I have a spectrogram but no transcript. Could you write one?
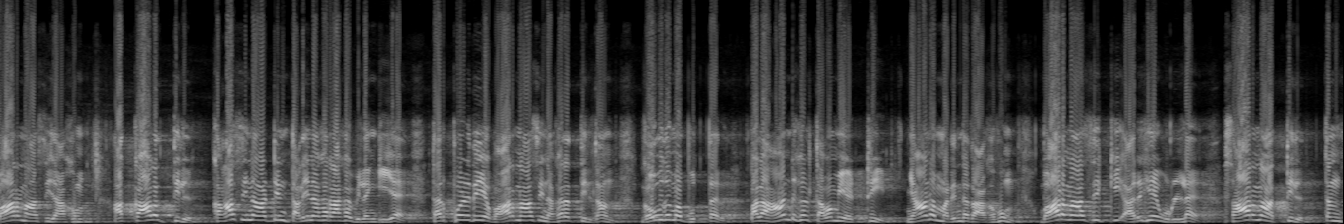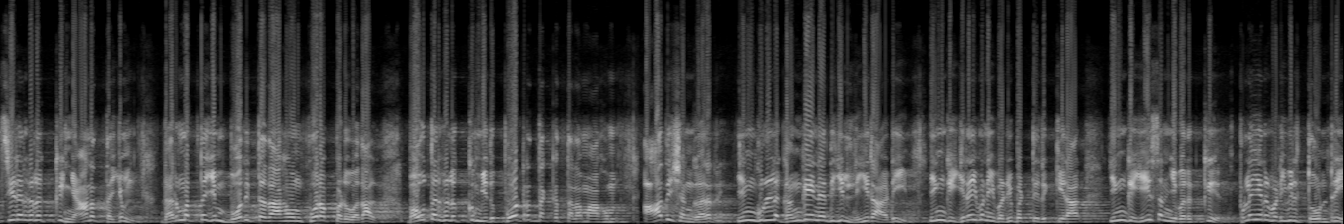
வாரணாசியாகும். அக்காலத்தில் காசி நாட்டின் தலைநகராக விளங்கிய தற்பொழுதைய வாரணாசி நகரத்தில்தான் கௌதம புத்தர் பல ஆண்டுகள் தவம் ஏற்றி ஞானம் அடைந்ததாகவும் வாரணாசிக்கு அருகே உள்ள சாரநாத்தில் தன் சீடர்களுக்கு ஞானத்தையும் தர்மத்தையும் போதித்ததாகவும் கூறப்படுவதால் பௌத்தர்களுக்கும் இது போற்றத்தக்க தலமாகும். ஆதிசங்கரர் இங்குள்ள கங்கை நதியில் நீராடி இங்கு இறைவனை வழிபட்டிருக்கிறார். இங்கு ஈசன் இவருக்கு புலையர் வடிவில் தோன்றி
